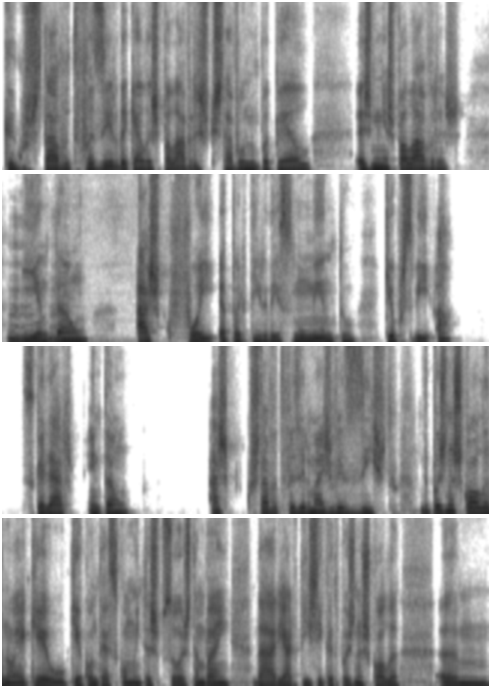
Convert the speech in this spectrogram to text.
que gostava de fazer daquelas palavras que estavam no papel as minhas palavras. Uhum, e então. Acho que foi a partir desse momento que eu percebi: ah, se calhar então acho que gostava de fazer mais vezes isto. Depois na escola, não é? Que é o que acontece com muitas pessoas também da área artística, depois na escola. Um,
